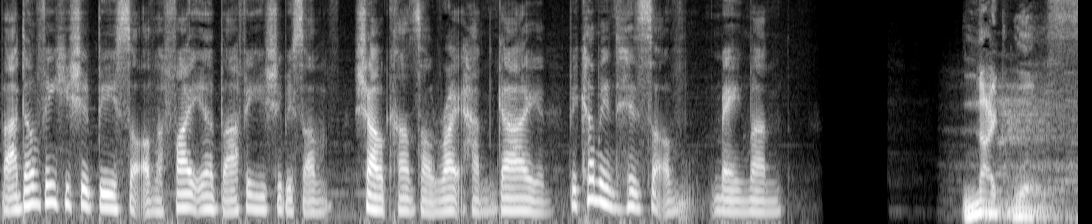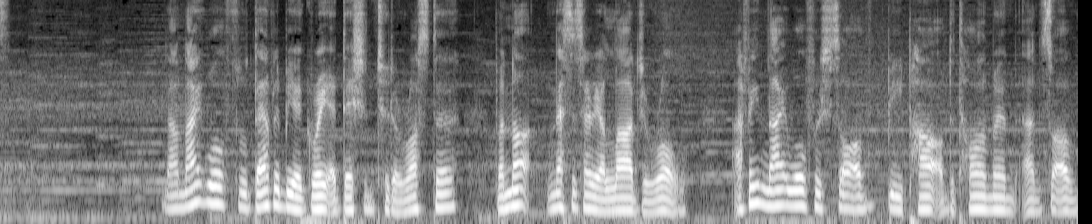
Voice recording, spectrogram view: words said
But I don't think he should be sort of a fighter, but I think he should be sort of Shao Kahn's sort of right hand guy and becoming his sort of main man. Nightwolf. Now Nightwolf will definitely be a great addition to the roster, but not necessarily a larger role. I think Nightwolf will sort of be part of the tournament and sort of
